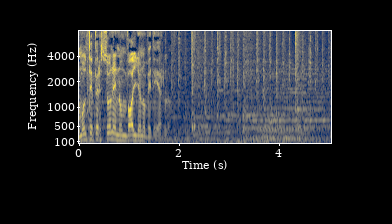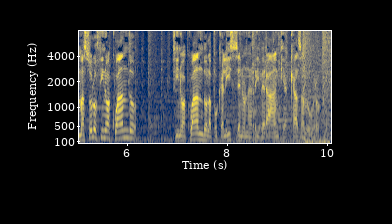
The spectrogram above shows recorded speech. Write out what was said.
Molte persone non vogliono vederlo. Ma solo fino a quando, fino a quando l'Apocalisse non arriverà anche a casa loro.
